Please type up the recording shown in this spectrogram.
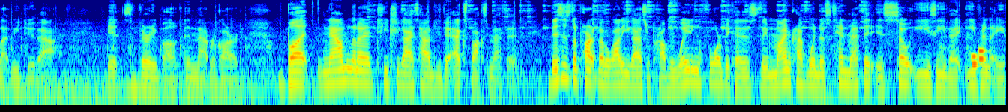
let me do that. It's very bugged in that regard. But now I'm going to teach you guys how to do the Xbox method. This is the part that a lot of you guys are probably waiting for because the Minecraft Windows 10 method is so easy that even a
